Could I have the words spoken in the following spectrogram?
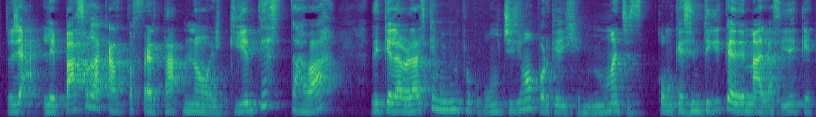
Entonces ya, le paso la carta oferta. No, el cliente estaba de que la verdad es que a mí me preocupó muchísimo porque dije, manches, como que sentí que quedé mal, así de que,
